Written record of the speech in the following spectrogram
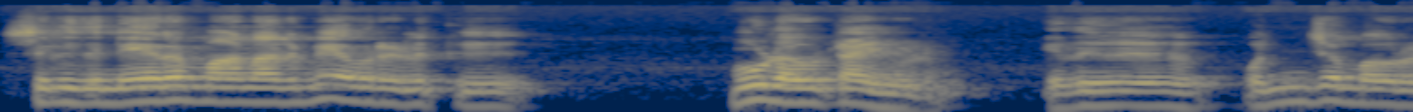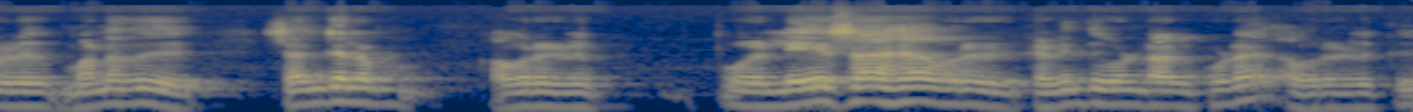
சிறிது நேரம் ஆனாலுமே அவர்களுக்கு மூட் அவுட் ஆகிவிடும். இது கொஞ்சம் அவர்கள் மனது சஞ்சலம் அவர்களுக்கு லேசாக அவர்கள் கணிந்து கொண்டால் கூட அவர்களுக்கு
